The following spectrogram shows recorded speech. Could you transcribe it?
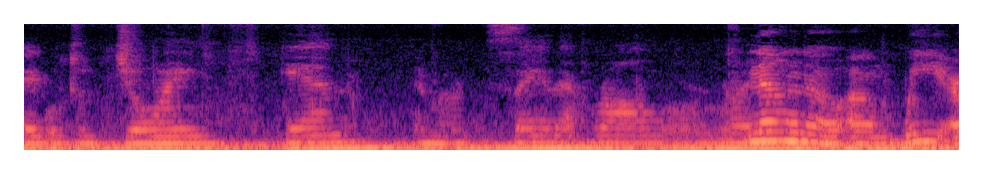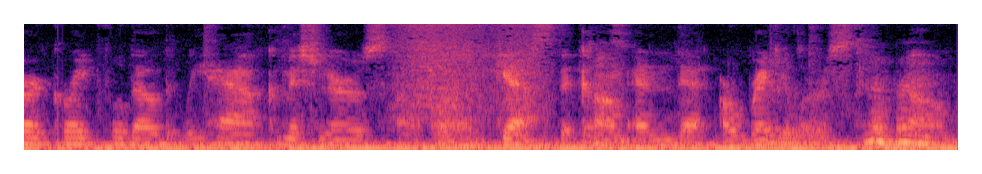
able to join in. Am I saying that wrong or right? No, no, no. Um, we are grateful though that we have commissioners uh, or guests that come and that are regulars. Mm-hmm. Um,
